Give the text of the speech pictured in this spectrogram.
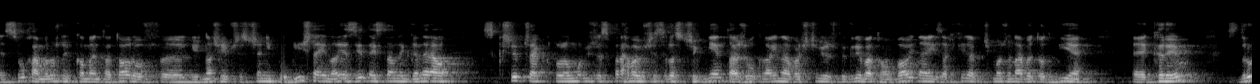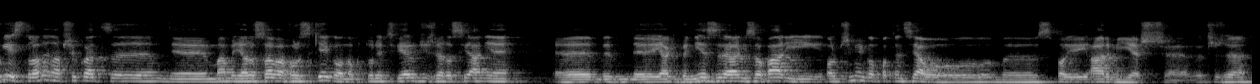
e, słucham różnych komentatorów e, gdzieś w naszej przestrzeni publicznej. No jest z jednej strony generał Skrzypczak, który mówi, że sprawa już jest rozstrzygnięta, że Ukraina właściwie już wygrywa tą wojnę i za chwilę być może nawet odbije Krym. Z drugiej strony na przykład mamy Jarosława Wolskiego, no, który twierdzi, że Rosjanie E, jakby nie zrealizowali olbrzymiego potencjału e, swojej armii jeszcze, znaczy, że,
